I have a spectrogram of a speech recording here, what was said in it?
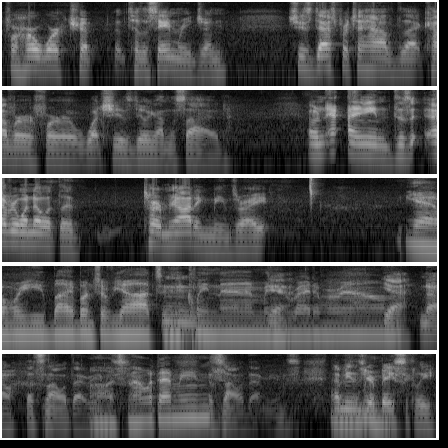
for her work trip to the same region. She's desperate to have that cover for what she is doing on the side. I mean, I mean, does everyone know what the term yachting means, right? Yeah, where you buy a bunch of yachts and you Mhm. clean them and Yeah. you ride them around. Yeah, no, that's not what that means. Oh, it's not what that means. That's not what that means. That means you're basically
